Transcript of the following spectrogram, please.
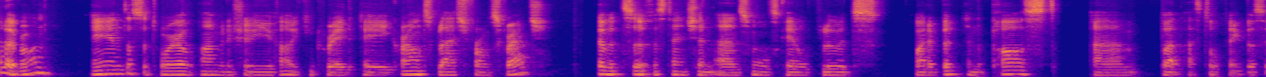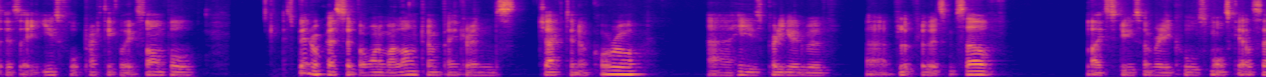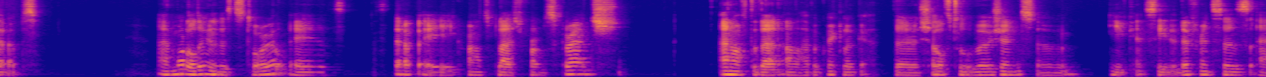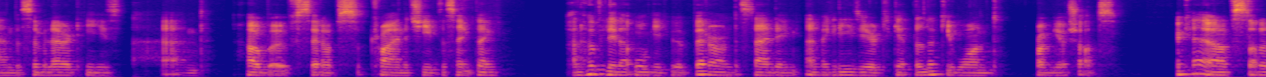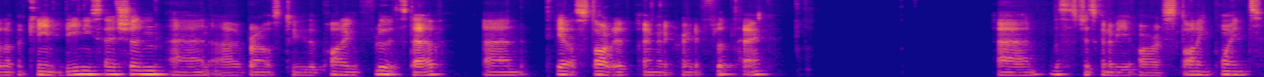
Hello everyone, in this tutorial I'm going to show you how you can create a crown splash from scratch. Covered surface tension and small scale fluids quite a bit in the past, um, but I still think this is a useful practical example. It's been requested by one of my long-term patrons, Jack Tenokoro. Uh, he's pretty good with uh, flip fluids himself, likes to do some really cool small scale setups. And what I'll do in this tutorial is set up a crown splash from scratch. And after that, I'll have a quick look at the shelf tool version so you can see the differences and the similarities and how both setups try and achieve the same thing. And hopefully that will give you a better understanding and make it easier to get the look you want from your shots. Okay, I've started up a clean Houdini session and I've browsed to the particle fluids tab. And to get us started, I'm going to create a flip tank. And this is just going to be our starting point.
